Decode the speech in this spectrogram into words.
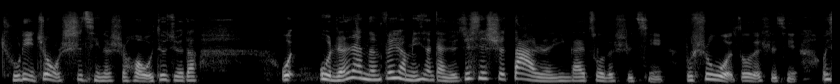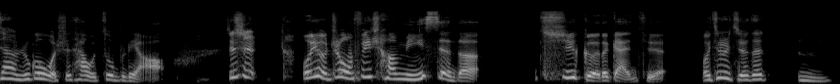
处理这种事情的时候，我就觉得。我我仍然能非常明显的感觉这些是大人应该做的事情，不是我做的事情。我想，如果我是他，我做不了。就是我有这种非常明显的区隔的感觉。我就是觉得，嗯，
